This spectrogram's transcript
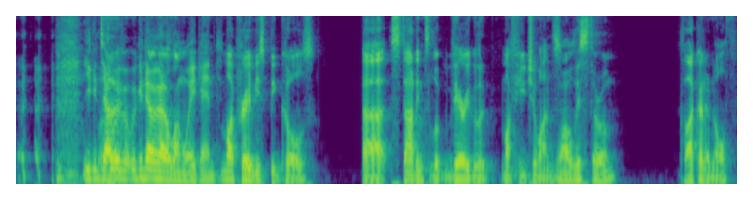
you can tell Well, we've, we can tell we've had a long weekend. My previous big calls are starting to look very good. My future ones: Well, list through them. Clark out of North,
